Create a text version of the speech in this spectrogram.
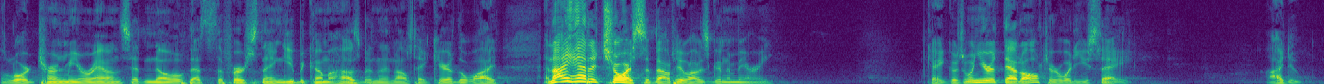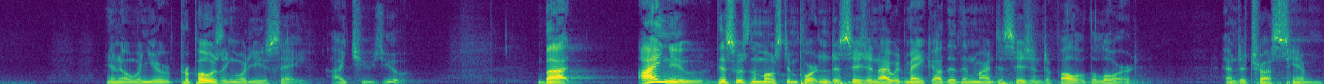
the Lord turned me around and said, No, that's the first thing. You become a husband, and I'll take care of the wife. And I had a choice about who I was going to marry. Okay, because when you're at that altar, what do you say? I do. You know, when you're proposing, what do you say? I choose you. But I knew this was the most important decision I would make other than my decision to follow the Lord and to trust Him.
